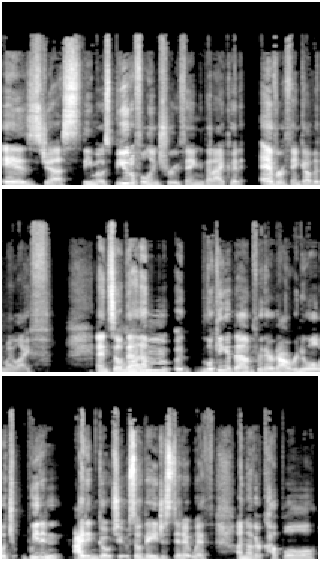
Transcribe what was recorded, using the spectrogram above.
is just the most beautiful and true thing that I could ever think of in my life. And so Aww. them uh, looking at them for their vow renewal, which we didn't, I didn't go to. So they just did it with another couple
